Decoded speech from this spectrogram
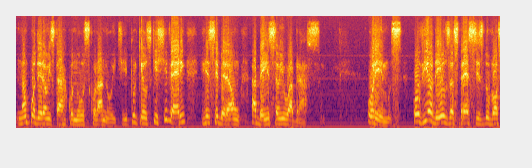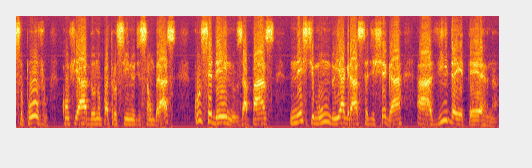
não poderão estar conosco lá à noite. E porque os que estiverem receberão a bênção e o abraço. Oremos. Ouvi, ó Deus, as preces do vosso povo, confiado no patrocínio de São Brás, concedei-nos a paz neste mundo e a graça de chegar à vida eterna.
